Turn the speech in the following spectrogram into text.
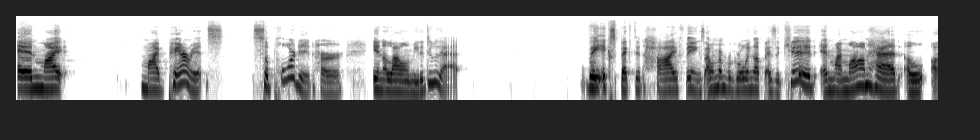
And my, my parents supported her in allowing me to do that they expected high things. I remember growing up as a kid, and my mom had a uh,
